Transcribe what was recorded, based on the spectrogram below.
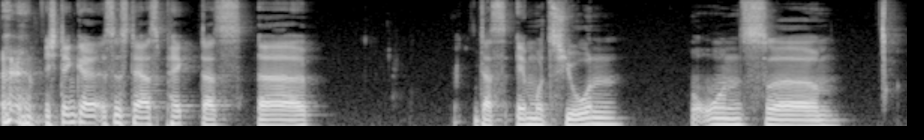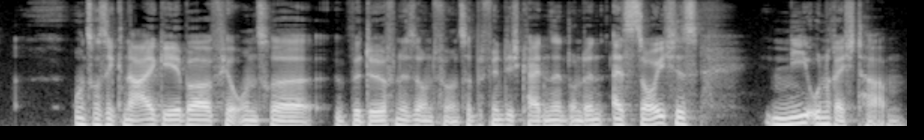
Ich denke, es ist der Aspekt, dass, äh, dass Emotionen uns äh, unsere Signalgeber für unsere Bedürfnisse und für unsere Befindlichkeiten sind und als solches nie Unrecht haben.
